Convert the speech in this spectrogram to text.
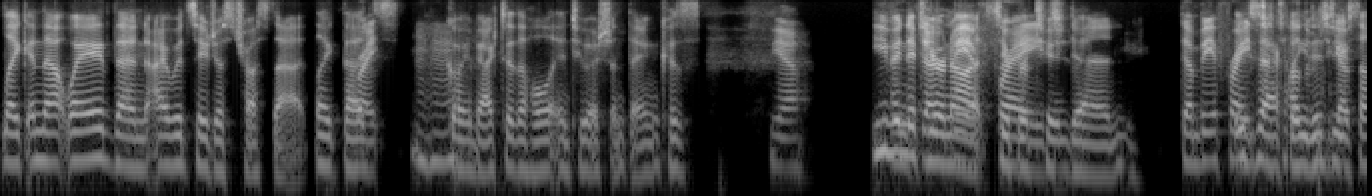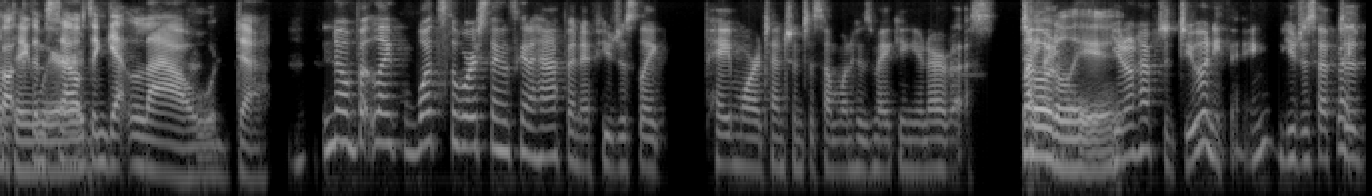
like in that way, then I would say just trust that. Like Right. that's Mhm. going back to the whole intuition thing. Cause Yeah. even And if you're don't be super tuned in, Don't be afraid Exactly, to tell them to to, do go something fuck themselves weird. and get loud. No, but like, what's the worst thing that's going to happen if you just like pay more attention to someone who's making you nervous? Nothing. totally. You don't have to do anything. You just have Right. to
